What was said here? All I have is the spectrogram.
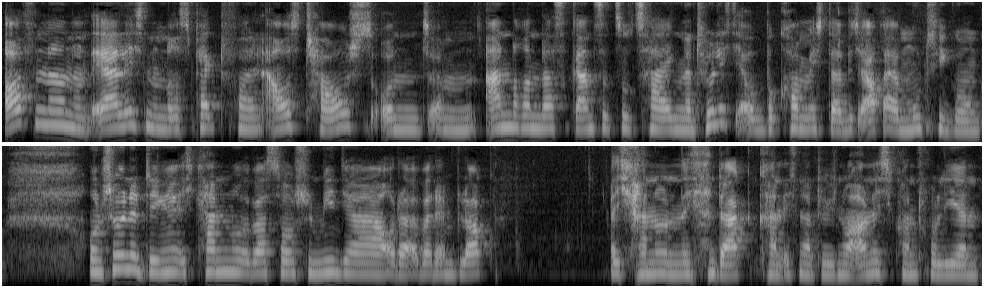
offenen und ehrlichen und respektvollen Austauschs und ähm, anderen das Ganze zu zeigen. Natürlich bekomme ich dadurch auch Ermutigung und schöne Dinge. Ich kann nur über Social Media oder über den Blog. Ich kann nur nicht, da kann ich natürlich nur auch nicht kontrollieren,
